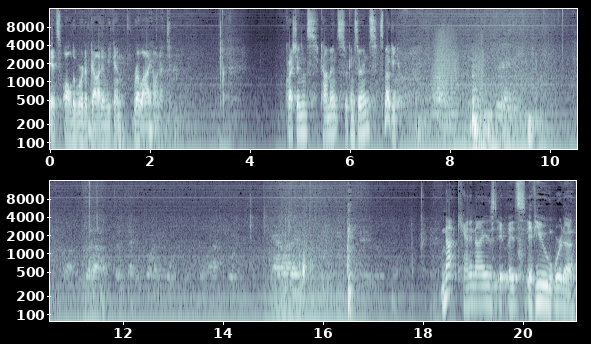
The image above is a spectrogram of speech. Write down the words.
it's all the Word of God, and we can rely on it. Questions, comments, or concerns? Smokey. not canonized. It, it's if you were to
